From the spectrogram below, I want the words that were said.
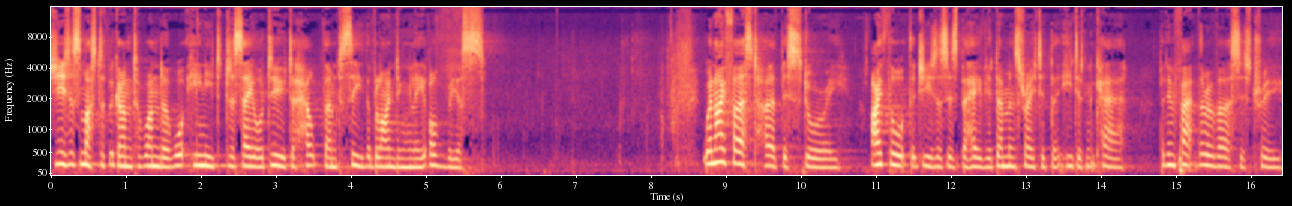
Jesus must have begun to wonder what he needed to say or do to help them to see the blindingly obvious. When I first heard this story, I thought that Jesus' behavior demonstrated that he didn't care. But in fact, the reverse is true.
